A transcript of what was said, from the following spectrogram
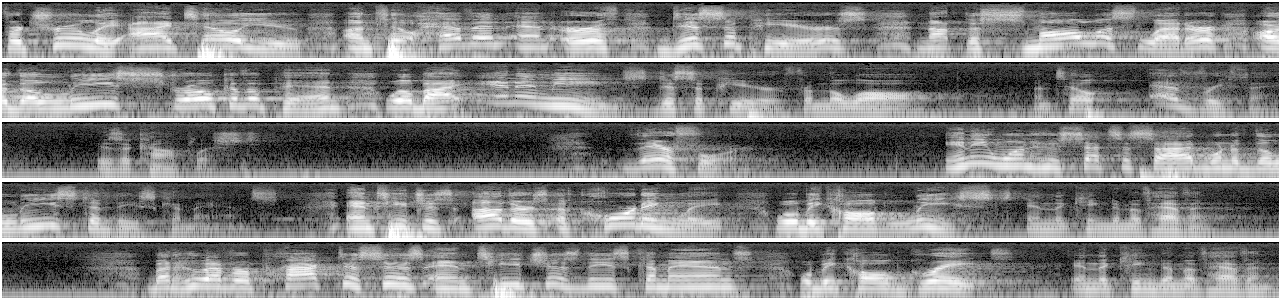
For truly, I tell you, until heaven and earth disappears, not the smallest letter or the least stroke of a pen will by any means disappear from the law until everything is accomplished. Therefore, anyone who sets aside one of the least of these commands and teaches others accordingly will be called least in the kingdom of heaven. But whoever practices and teaches these commands will be called great in the kingdom of heaven.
